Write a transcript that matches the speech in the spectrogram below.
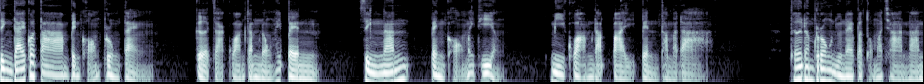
สิ่งใดก็ตามเป็นของปรุงแต่ง เกิดจากความจำนงให้เป็น สิ่งนั้นเป็นของไม่เที่ยง มีความดับไปเป็นธรรมดา เธอดำรงอยู่ในปฐมฌานนั้น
